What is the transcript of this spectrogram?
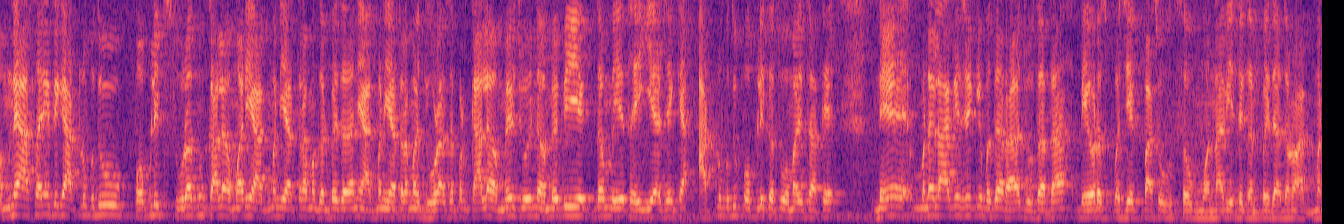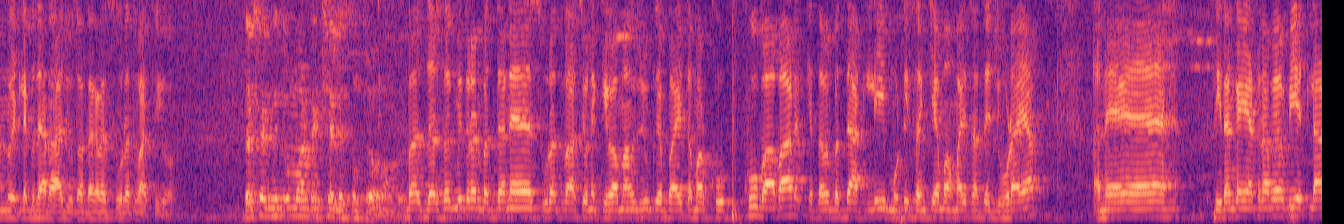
અમને આશા નથી કે આટલું બધું પબ્લિક સુરતનું કાલે અમારી આગમન યાત્રામાં, ગણપતિ દાદાની આગમન યાત્રામાં જોડાશે. પણ કાલે અમે જોઈને અમે બી એકદમ એ થઈ ગયા છે કે આટલું બધું પબ્લિક હતું અમારી સાથે. ને મને લાગે છે કે બધા રાહ જોતા હતા. બે વર્ષ પછી એક પાછો ઉત્સવ મનાવીએ છીએ ગણપતિ દાદાનો આગમનનો, એટલે બધા રાહ જોતા હતા કદાચ સુરતવાસીઓ. દર્શક મિત્રો માટે છેલ્લે શું કહેવા માંગો બસ દર્શક મિત્રોને બધાને સુરતવાસીઓને કહેવા માંગુ છું કે ભાઈ તમારો ખૂબ ખૂબ આભાર કે તમે બધા આટલી મોટી સંખ્યામાં અમારી સાથે જોડાયા. અને તિરંગા યાત્રામાં બી એટલા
